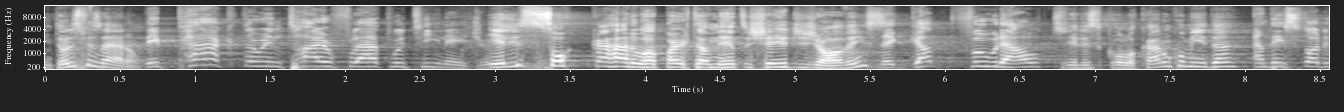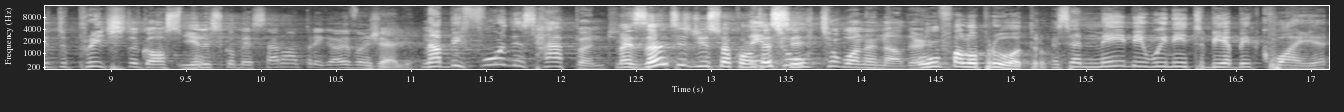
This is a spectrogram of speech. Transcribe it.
Então eles fizeram. They packed their entire flat with teenagers. Eles socaram o apartamento cheio de jovens, They got food out, eles colocaram comida and they started to preach the e gospel. eles começaram a pregar o evangelho. Now, before this happened, Mas antes disso they acontecer, talked to one another. um falou para o outro: They said, maybe we need to be a bit quiet,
